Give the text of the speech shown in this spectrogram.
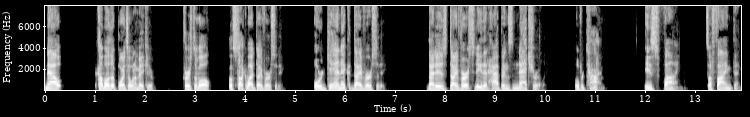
Now, a couple other points I want to make here. First of all, let's talk about diversity. Organic diversity that is, diversity that happens naturally over time, is fine. It's a fine thing.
